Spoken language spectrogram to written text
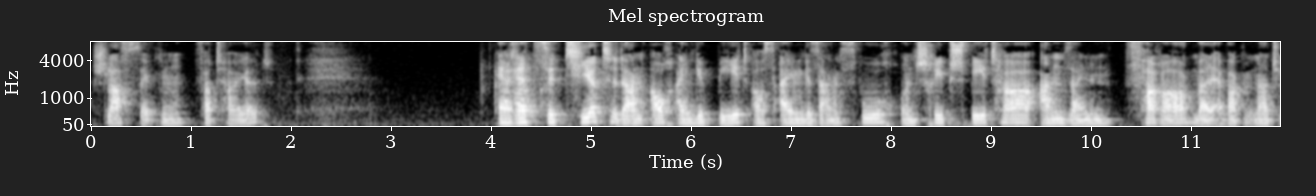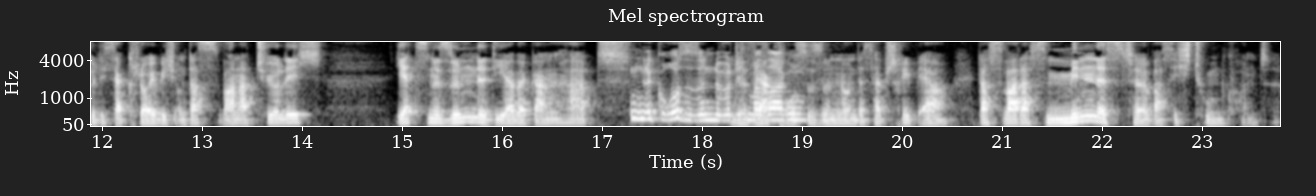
Schlafsäcken verteilt. Er rezitierte dann auch ein Gebet aus einem Gesangsbuch und schrieb später an seinen Pfarrer, weil er war natürlich sehr gläubig und das war natürlich jetzt eine Sünde, die er begangen hat. Eine große Sünde, würde ich mal sagen. Eine sehr große Sünde und deshalb schrieb er, das war das Mindeste, was ich tun konnte.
